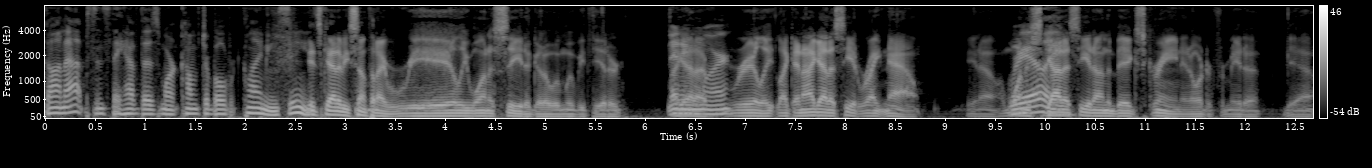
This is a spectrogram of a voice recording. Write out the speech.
gone up since they have those more comfortable reclining seats. it's got to be something I really want to see to go to a movie theater. I gotta really like, and I got to see it right now. You know, I Really? got to see it on the big screen in order for me to. Yeah,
